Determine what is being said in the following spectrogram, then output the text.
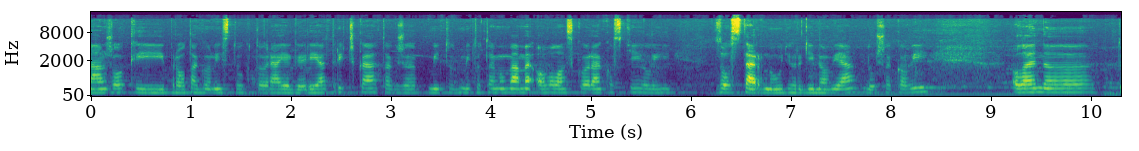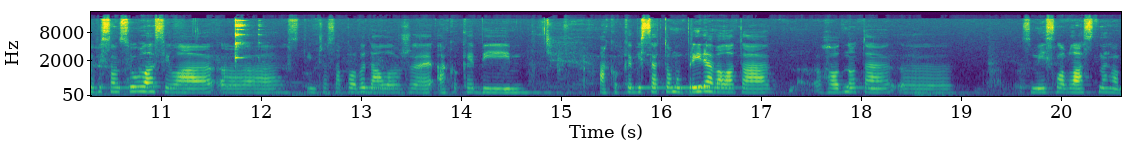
manželky protagonistu, ktorá je geriatrička, takže my, tu, my tú tému máme oveľa skôr, ako stihli zostarnúť hrdinovia Dušekovi. Len uh, tu by som súhlasila uh, s tým, čo sa povedalo, že ako keby, ako keby sa tomu pridávala tá hodnota zmysla vlastného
